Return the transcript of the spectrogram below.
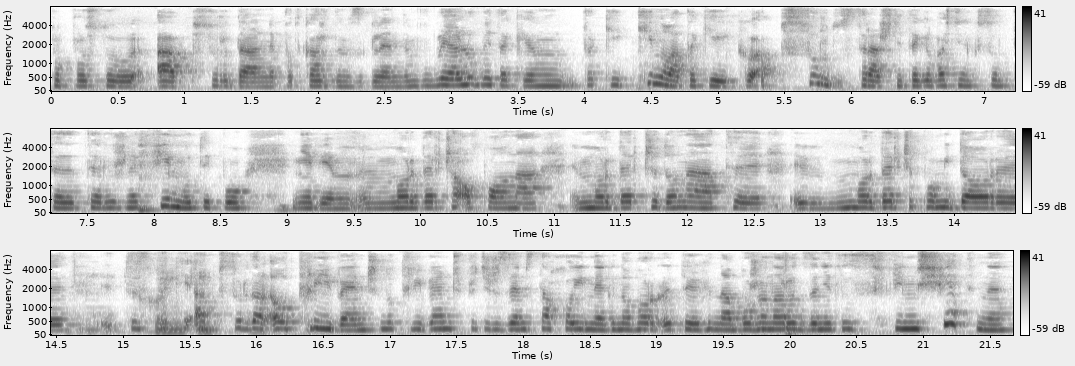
po prostu absurdalne pod każdym względem. W ogóle ja lubię takie, takie kino, a takiego absurdu strasznie. Takie właśnie są te, te różne filmy typu, nie wiem, Mordercza opona, Mordercze donaty, Mordercze pomidory. To jest Choinki. taki absurdalny. O, Revenge. No Revenge, przecież Zemsta Choinek nowo, tych na Boże Narodzenie to jest film świetny.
